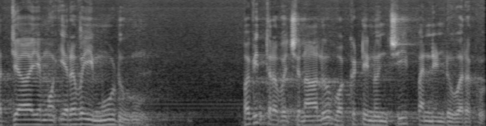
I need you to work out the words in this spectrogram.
అధ్యాయము ఇరవై మూడు. పవిత్ర వచనాలు ఒకటి నుంచి పన్నెండు వరకు.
